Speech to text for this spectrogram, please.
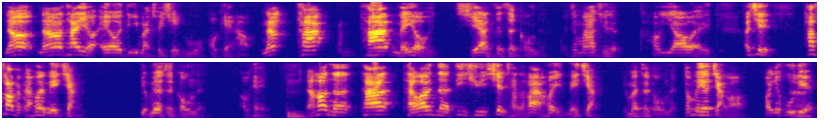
然后，然后它有 AOD 嘛，水显萤幕。OK，好。那它它没有血氧侦测功能，我他妈觉得靠腰哎、欸。而且他发表会没讲有没有这个功能。OK。然后呢，他台湾的地区现场的发表会也没讲。有没有这个功能都没有讲哦，完全忽略。嗯、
